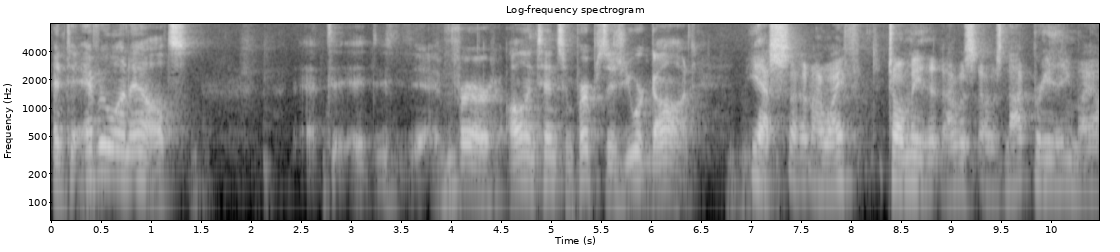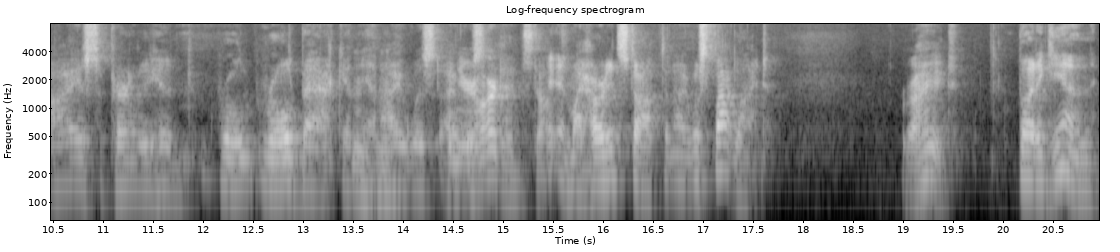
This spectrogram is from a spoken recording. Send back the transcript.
And to everyone else, uh, uh, for all intents and purposes, you were gone. Yes, uh, my wife told me that I was I was not breathing. My eyes apparently had rolled rolled back, and, and I was I And your was, heart had stopped. and my heart had stopped, and I was flatlined. Right. But again,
